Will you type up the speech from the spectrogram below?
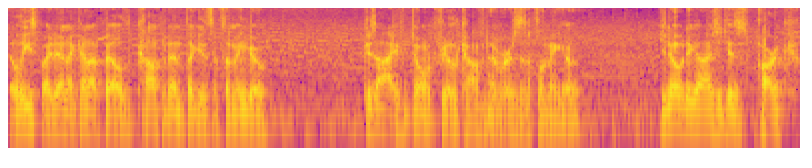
At least by then I kind of felt confident against a flamingo. Because I don't feel confident versus a flamingo. You know the guys who just park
